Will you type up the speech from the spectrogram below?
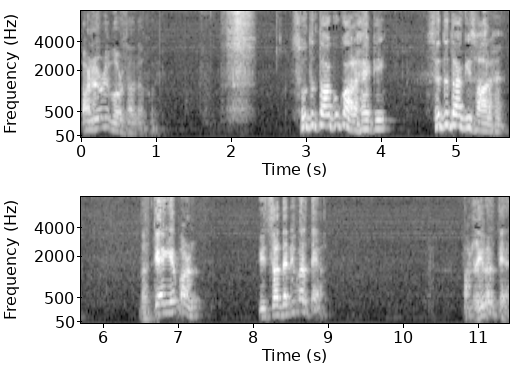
ਪਾਣਾ ਨੂੰ ਨਹੀਂ ਮੋੜ ਸਕਦਾ ਕੋਈ। ਸੁੱਧਤਾ ਕੋ ਘਰ ਹੈ ਕਿ? ਸਿੱਧਤਾ ਕੀ ਸਾਰ ਹੈ? ਵਰਤਿਆ ਇਹ ਪੜ ਇਸਾ ਤਾਂ ਨਹੀਂ ਵਰਤਿਆ। ਪੜ ਨਹੀਂ ਵਰਤਿਆ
